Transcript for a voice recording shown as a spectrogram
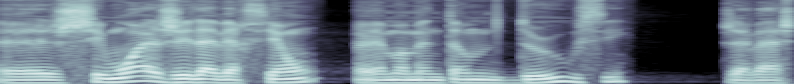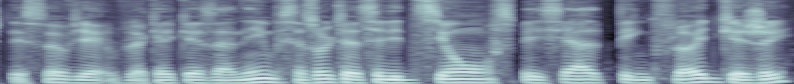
Euh, chez moi, j'ai la version euh, Momentum 2 aussi. J'avais acheté ça il y a quelques années. C'est sûr que c'est l'édition spéciale Pink Floyd que j'ai.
